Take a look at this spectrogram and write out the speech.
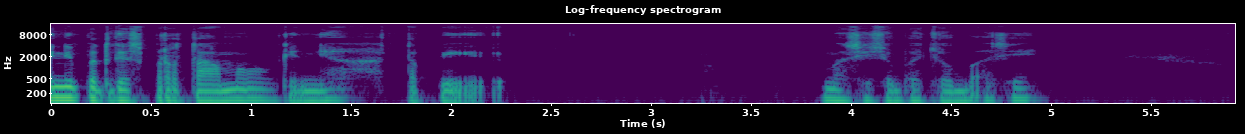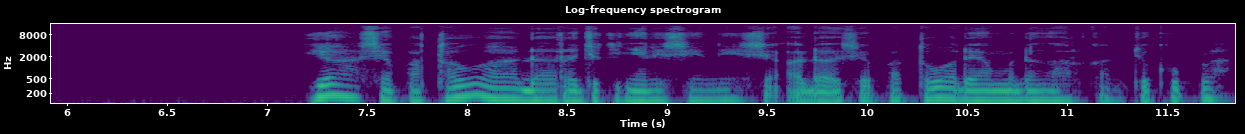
ini podcast pertama mungkin ya tapi masih coba-coba sih. Ya siapa tahu ada rezekinya di sini. Ada siapa tahu ada yang mendengarkan. Cukup lah.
